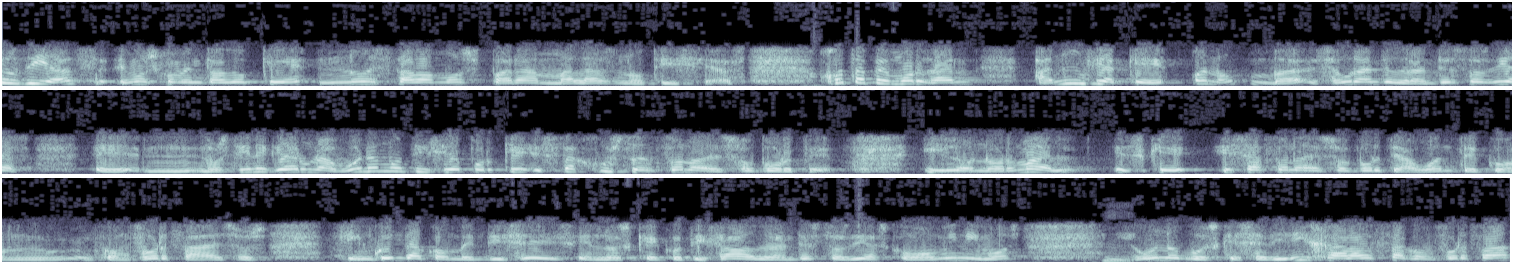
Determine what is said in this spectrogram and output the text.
Estos días hemos comentado que no estábamos para malas noticias. JP Morgan anuncia que, bueno, seguramente durante estos días eh, nos tiene que dar una buena noticia porque está justo en zona de soporte. Y lo normal es que esa zona de soporte aguante con, con fuerza esos 50,26 en los que cotizaba durante estos días como mínimos. Y bueno, pues que se dirija al alza con fuerza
